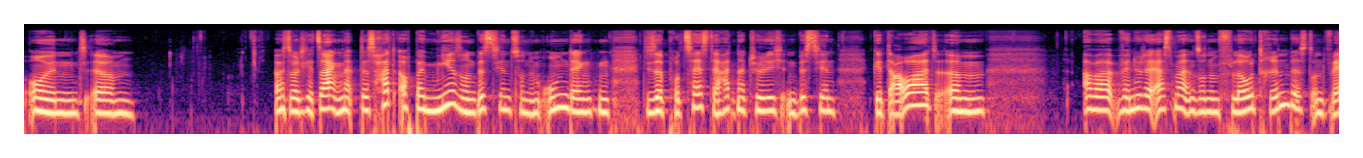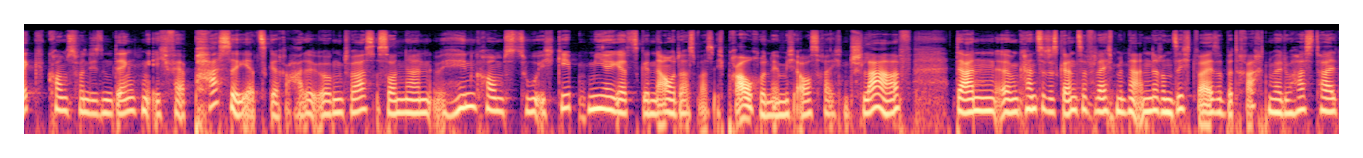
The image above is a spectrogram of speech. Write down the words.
Und ähm, was soll ich jetzt sagen? Das hat auch bei mir so ein bisschen zu einem Umdenken, dieser Prozess, der hat natürlich ein bisschen gedauert. Ähm, aber wenn du da erstmal in so einem Flow drin bist und wegkommst von diesem Denken, ich verpasse jetzt gerade irgendwas, sondern hinkommst zu, ich gebe mir jetzt genau das, was ich brauche, nämlich ausreichend Schlaf, dann ähm, kannst du das Ganze vielleicht mit einer anderen Sichtweise betrachten, weil du hast halt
